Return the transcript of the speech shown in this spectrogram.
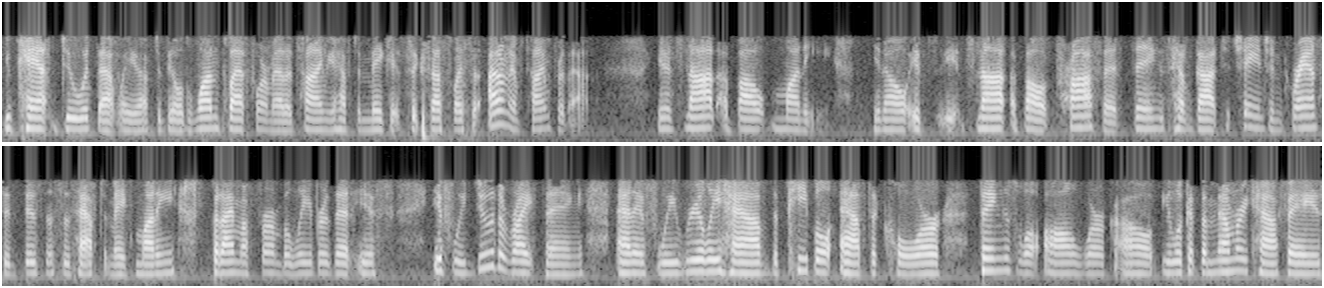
you can't do it that way. You have to build one platform at a time. You have to make it successful. I said I don't have time for that. You know, it's not about money you know it's it's not about profit. Things have got to change and granted businesses have to make money but i'm a firm believer that if if we do the right thing and if we really have the people at the core things will all work out. You look at the memory cafes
